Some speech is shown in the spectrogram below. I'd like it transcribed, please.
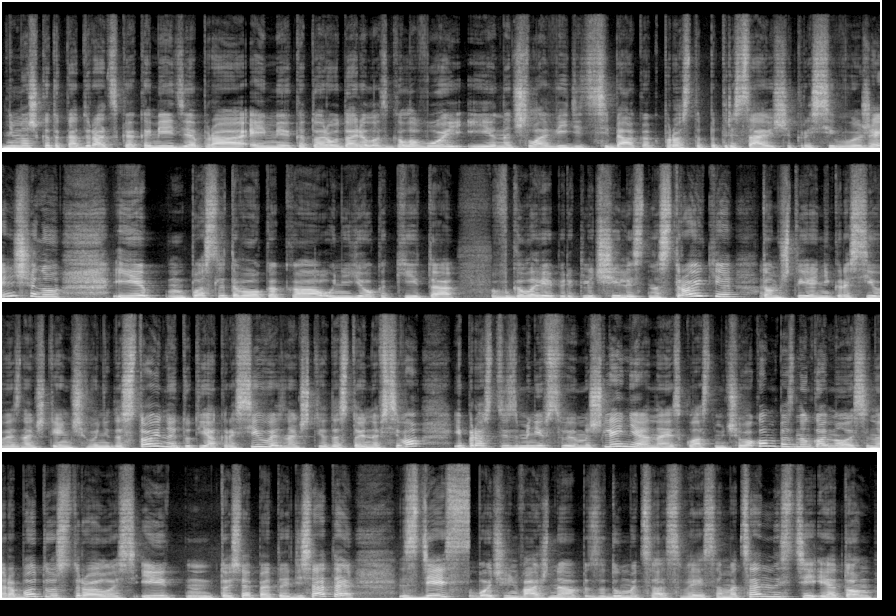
немножко такая дурацкая комедия про Эми, которая ударилась головой и начала видеть себя как просто потрясающе красивую женщину. И после того, как а, у нее какие-то в голове переключились настройки о том, что я некрасивая, значит, я ничего не достойна, и тут я красивая, значит, я достойна всего. И просто изменив свое мышление, она и с классным чуваком познакомилась, и на работу устроилась, и то есть, пятое, десятое. Здесь очень важно задуматься о своей самоценности и о том,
